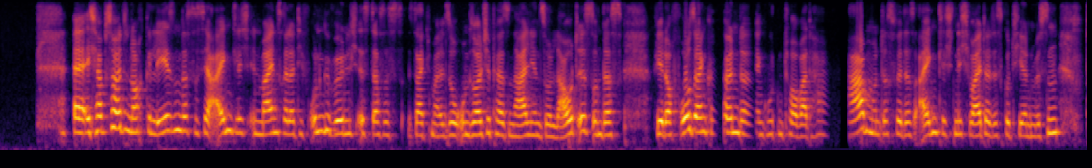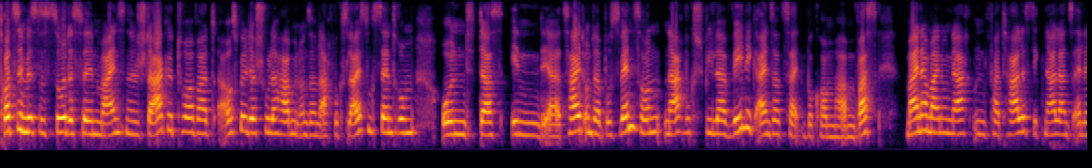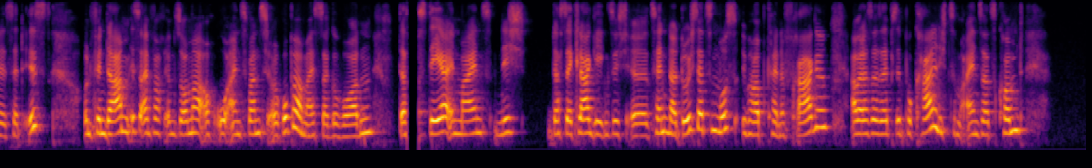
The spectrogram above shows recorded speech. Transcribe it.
Äh, ich habe es heute noch gelesen, dass es ja eigentlich in Mainz relativ ungewöhnlich ist, dass es, sag ich mal, so um solche Personalien so laut ist und dass wir doch froh sein können, dass wir einen guten Torwart haben und dass wir das eigentlich nicht weiter diskutieren müssen. Trotzdem ist es so, dass wir in Mainz eine starke Torwart-Ausbilderschule haben in unserem Nachwuchsleistungszentrum und dass in der Zeit unter Bus Svensson Nachwuchsspieler wenig Einsatzzeiten bekommen haben, was meiner Meinung nach ein fatales Signal ans LSZ ist. Und Finn Dahmen ist einfach im Sommer auch U21 Europameister geworden, dass der in Mainz nicht dass er klar gegen sich äh, Zentner durchsetzen muss, überhaupt keine Frage. Aber dass er selbst im Pokal nicht zum Einsatz kommt,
